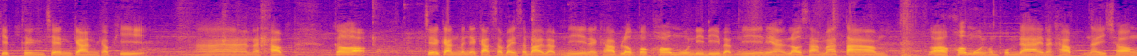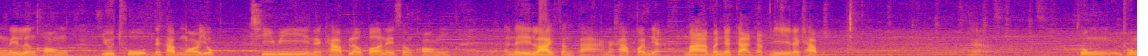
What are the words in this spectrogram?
คิดถึงเช่นกันครับพี่อ่านะครับ ก็เจอกันบรรยากาศสบายๆแบบนี้นะครับแล้วก็ข้อมูลดีๆ แบบนี้เนี่ยเราสามารถตามข้อมูลของผมได้นะครับ ในช่องในเรื่องของ YouTube นะครับหมอหยกทีวีนะครับแล้วก็ในส่วนของในไลฟ์ต่างๆนะครับ ก็เนี่ยมาบรรยากาศแบบนี้นะครับอ่า ทุ่งทุ่ง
